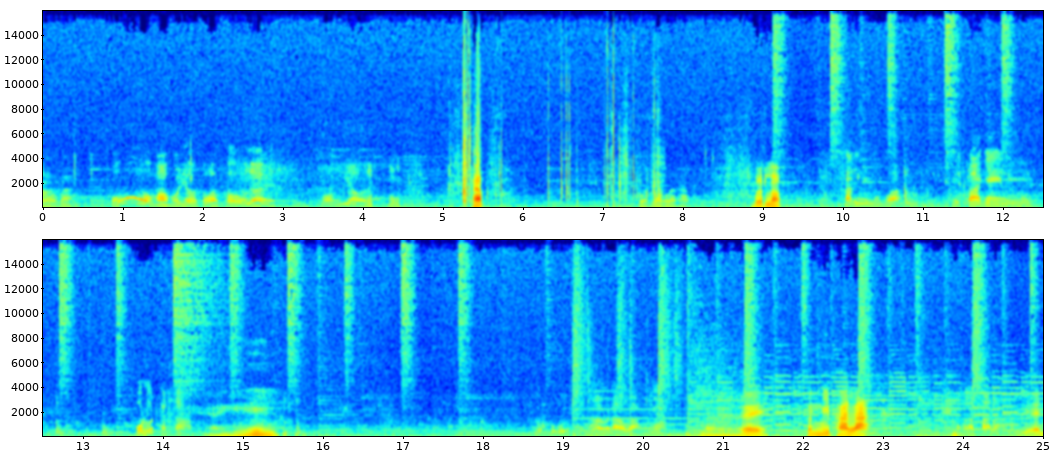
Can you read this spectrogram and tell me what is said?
เราบ้างโอ้มาคนเดียวสองโตเลยมองเดียวเลยครับปวดล็อกแล้วครับเบิดหลอกขั้นนี้นะว่าคือป้าใหญ่นี่บรุษกับขาด เอ้ยลู กมือาเวลาวางเนี่ยเอ้ยคนมีภาระมาหาผ่าละมันเย็น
